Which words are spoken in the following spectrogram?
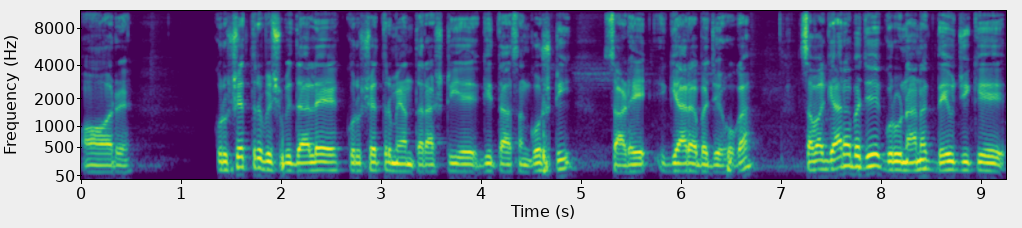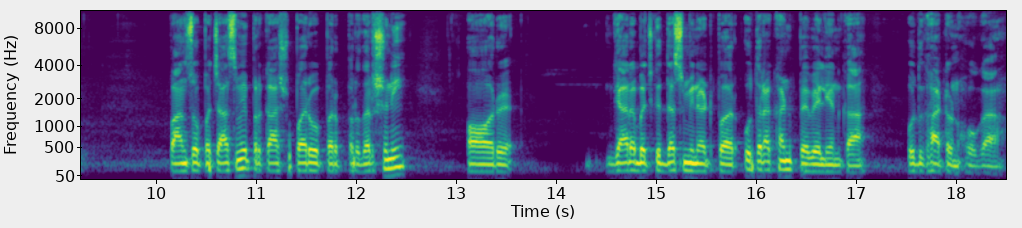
और कुरुक्षेत्र विश्वविद्यालय कुरुक्षेत्र में अंतर्राष्ट्रीय गीता संगोष्ठी साढ़े ग्यारह बजे होगा। सवा ग्यारह बजे गुरु नानक देव जी के पाँच सौ पचासवें प्रकाश पर्व पर प्रदर्शनी और ग्यारह बज के दस मिनट पर उत्तराखंड पेवेलियन का उद्घाटन होगा।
